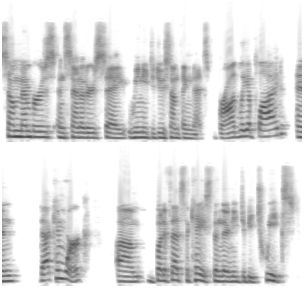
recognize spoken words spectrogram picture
Some members and senators say we need to do something that's broadly applied, and that can work. Um, but if that's the case, then there need to be tweaks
